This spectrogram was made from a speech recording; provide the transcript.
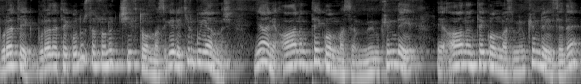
bura tek burada tek olursa sonuç çift olması gerekir bu yanlış. Yani A'nın tek olması mümkün değil. E, A'nın tek olması mümkün değilse de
